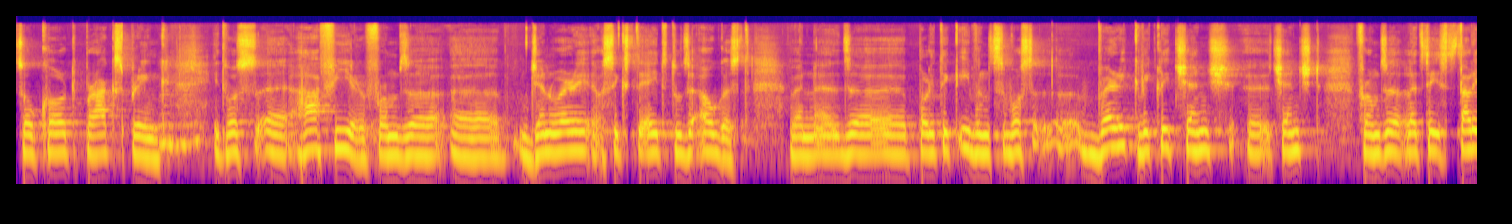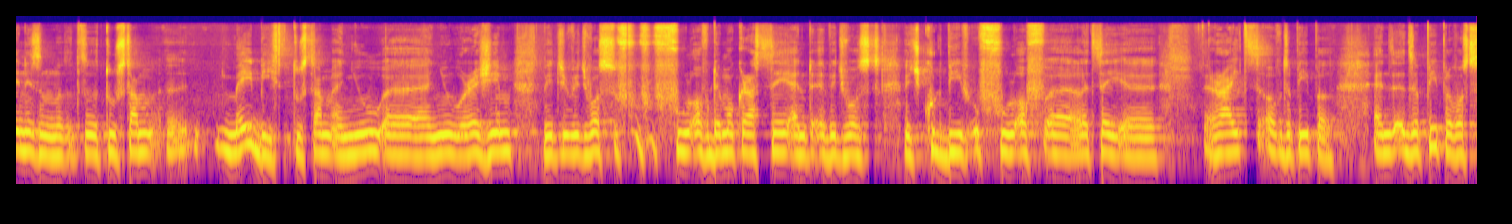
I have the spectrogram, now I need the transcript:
so-called prague spring mm-hmm. it was uh, half year from the uh, january 68 to the august when uh, the politic events was very quickly change, changed from the let's say Stalinism to, to some uh, maybe to some uh, new uh, new regime which which was full of democracy and which was which could be full of let's say rights of the people and the people was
